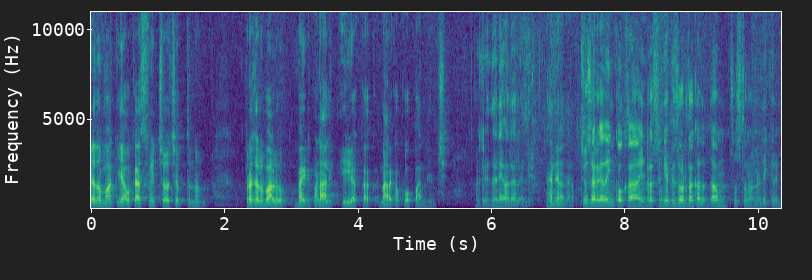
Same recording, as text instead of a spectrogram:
ఏదో మాకు ఈ అవకాశం ఇచ్చో చెప్తున్నాం. ప్రజలు వాళ్ళు బయటపడాలి ఈ యొక్క నరక కోపాన్ని నుంచి. ఓకే ధన్యవాదాలండి. ధన్యవాదాలు. చూసారు కదా ఇంకొక ఇంట్రెస్టింగ్ ఎపిసోడ్తో కలుద్దాం. చూస్తున్నానండి కిరణ్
